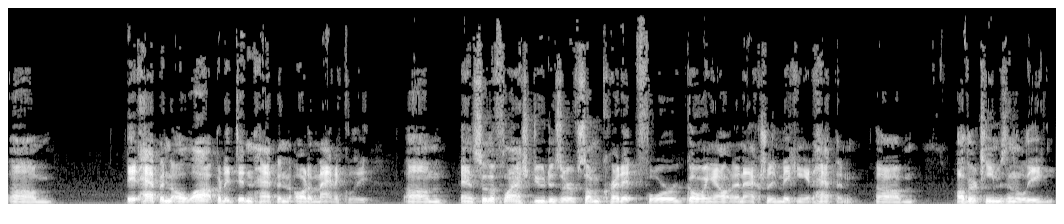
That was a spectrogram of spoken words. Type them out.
Um, it happened a lot, but it didn't happen automatically. Um, and so the Flash do deserve some credit for going out and actually making it happen. Um, other teams in the league,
